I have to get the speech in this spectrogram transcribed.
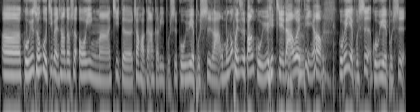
呃，古鱼存股基本上都是 all in 吗？记得赵华跟阿格力不是，古鱼也不是啦。我们跟我一直帮古鱼解答问题哈，古鱼也不是，古鱼也不是，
